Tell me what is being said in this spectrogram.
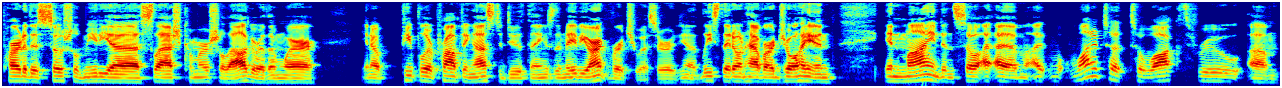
part of this social media slash commercial algorithm where you know people are prompting us to do things that maybe aren't virtuous or you know at least they don't have our joy in in mind and so i, um, I wanted to, to walk through um,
